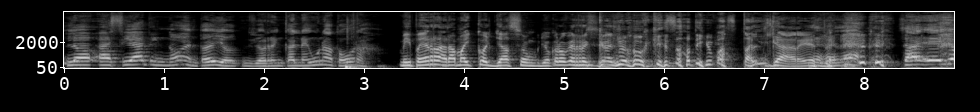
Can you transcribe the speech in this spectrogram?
los asiáticos, no. Entonces yo, yo reencarné en una tora. Mi perra era Michael Jackson. Yo creo que reencarnó porque esa tipa está el garete. o sea, ellos,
